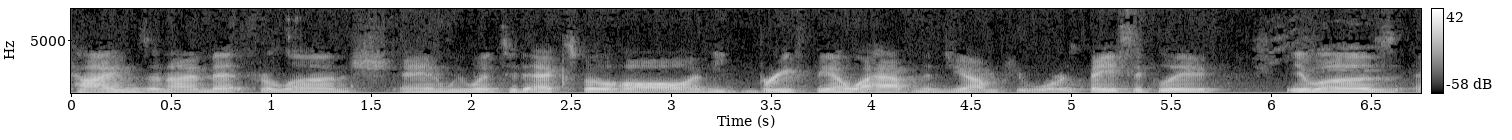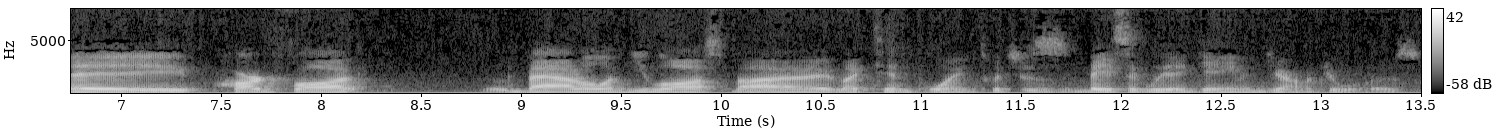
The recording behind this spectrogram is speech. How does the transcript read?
Kynes and I met for lunch, and we went to the expo hall, and he briefed me on what happened in Geometry Wars. Basically, it was a hard fought battle, and he lost by like ten points, which is basically a game in Geometry Wars.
